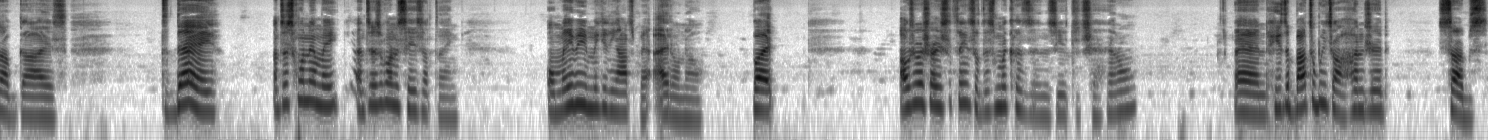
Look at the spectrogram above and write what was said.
up, guys? Today, I just want to make, I just want to say something, or maybe make an announcement. I don't know, but I was gonna show you something. So this is my cousin's YouTube channel, and he's about to reach a hundred subs.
